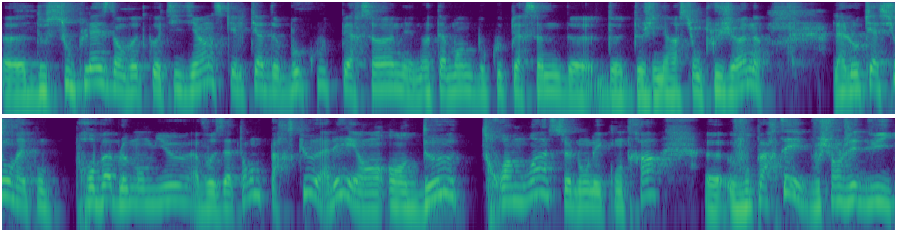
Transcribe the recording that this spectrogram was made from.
de souplesse dans votre quotidien, ce qui est le cas de beaucoup de personnes, et notamment de beaucoup de personnes de, de, de génération plus jeune, la location répond probablement mieux à vos attentes parce que, allez, en, en deux, trois mois, selon les contrats, vous partez, vous changez de vie.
